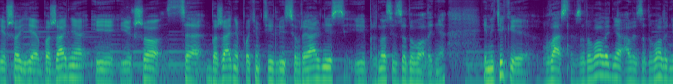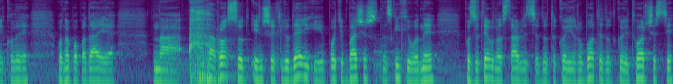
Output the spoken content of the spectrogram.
якщо є бажання, і якщо це бажання потім втілюється в реальність і приносить задоволення. І не тільки власне задоволення, але задоволення, коли воно попадає на розсуд інших людей, і потім бачиш, наскільки вони позитивно ставляться до такої роботи, до такої творчості,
